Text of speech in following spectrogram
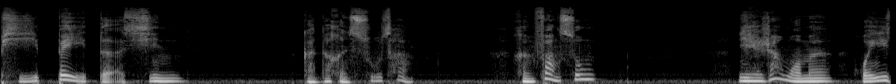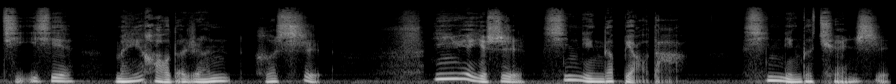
疲惫的心感到很舒畅、很放松，也让我们回忆起一些美好的人和事。音乐也是心灵的表达，心灵的诠释，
